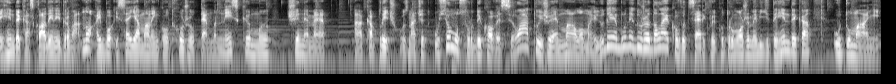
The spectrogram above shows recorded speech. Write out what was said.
й гіндика складений дрова. Ну, або і це я маленько відходжу від чинимо а, капличку. Значить, у всьому сурдикове села тут же мало має людей, бо не дуже далеко від церкви, котру можемо видіти гіндика у тумані.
